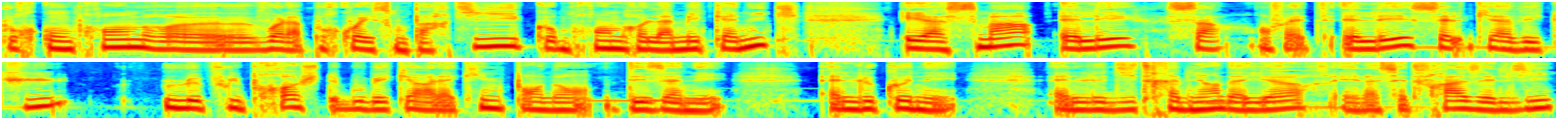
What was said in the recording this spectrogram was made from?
pour comprendre euh, voilà pourquoi ils sont partis, comprendre la mécanique. Et Asma, elle est ça en fait. Elle est celle qui a vécu le plus proche de Boubacar Al-Hakim pendant des années. Elle le connaît. Elle le dit très bien d'ailleurs. Et elle a cette phrase, elle dit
